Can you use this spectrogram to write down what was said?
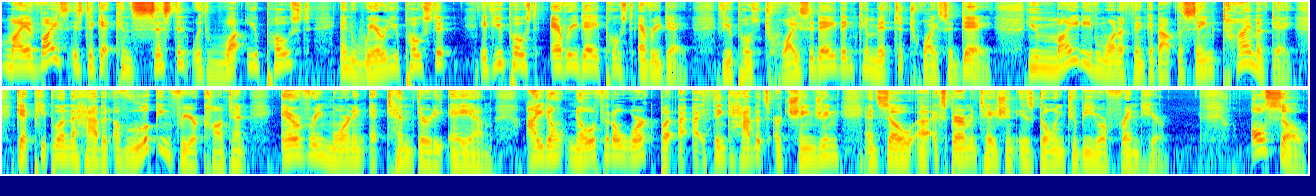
my advice is to get consistent with what you post and where you post it if you post every day, post every day. If you post twice a day, then commit to twice a day. You might even want to think about the same time of day. Get people in the habit of looking for your content every morning at 10:30 a.m. I don't know if it'll work, but I, I think habits are changing, and so uh, experimentation is going to be your friend here. Also,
